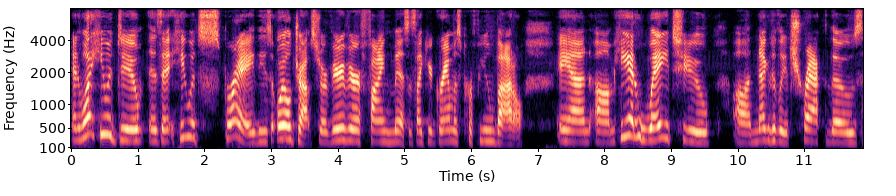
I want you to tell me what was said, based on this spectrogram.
and what he would do is that he would spray these oil drops, which are very, very fine mist. It's like your grandma's perfume bottle. And um, he had a way to uh, negatively attract those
